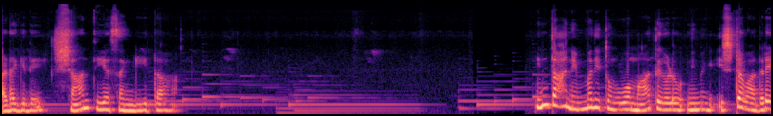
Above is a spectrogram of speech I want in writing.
ಅಡಗಿದೆ ಶಾಂತಿಯ ಸಂಗೀತ. ಇಂತಹ ನೆಮ್ಮದಿ ತುಂಬುವ ಮಾತುಗಳು ನಿಮಗೆ ಇಷ್ಟವಾದರೆ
